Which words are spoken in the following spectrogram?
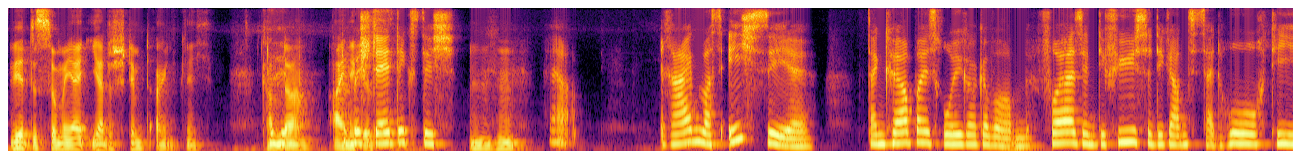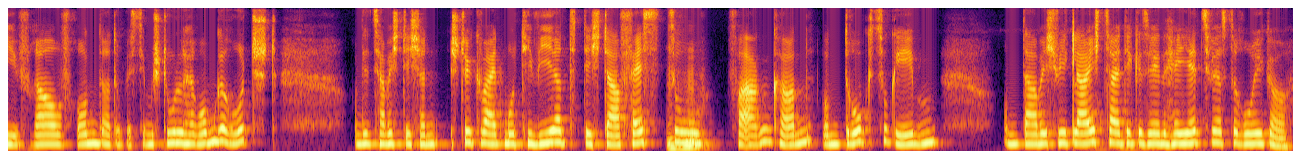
wird es so mehr, ja, das stimmt eigentlich. Kann Du- da Du einiges. bestätigst dich. Mhm. Ja. Rein, was ich sehe, dein Körper ist ruhiger geworden. Vorher sind die Füße die ganze Zeit hoch, tief, rauf, runter. Du bist im Stuhl herumgerutscht. Und jetzt habe ich dich ein Stück weit motiviert, dich da fest zu verankern und Druck zu geben. Und da habe ich wie gleichzeitig gesehen, hey, jetzt wirst du ruhiger.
